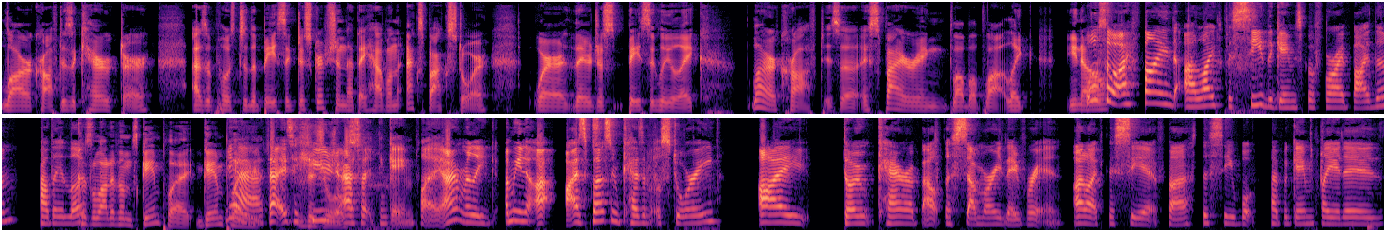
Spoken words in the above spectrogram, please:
Lara Croft as a character, as opposed to the basic description that they have on the Xbox store, where they're just basically like Lara Croft is a aspiring blah blah blah. Like you know, Also, I find I like to see the games before I buy them, how they look. because a lot of them's gameplay. Gameplay. Yeah, that is a huge visuals. aspect in gameplay. I don't really. I mean, I, as a person who cares about the story, I don't care about the summary they've written. I like to see it first to see what type of gameplay it is,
